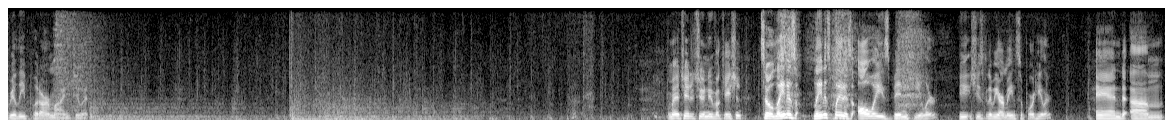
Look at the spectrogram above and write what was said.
really put our mind to it. I'm gonna change it to a new vocation. So Lena's Lena's plan has always been healer. She, she's gonna be our main support healer. And um,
